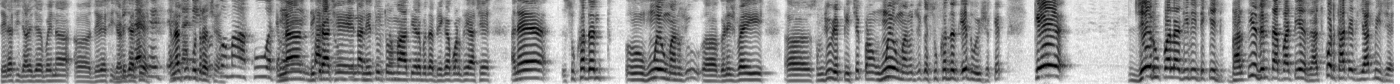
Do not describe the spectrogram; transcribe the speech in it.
જયરાસિંહ જાડેજાભાઈના જયરાસિંહ જાડેજા છે એમના સુપુત્ર છે? એમના દીકરા છે એના નેતૃત્વમાં અત્યારે બધા ભેગા પણ થયા છે. અને સુખદંત હું એવું માનું છું ગણેશભાઈ સમજુ વ્યક્તિ છે પણ હું એવું માનું છું કે સુખદંત એ જ હોઈ શકે કે જે રૂપાલાજીની ટિકિટ ભારતીય જનતા પાર્ટીએ રાજકોટ ખાતેથી આપી છે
